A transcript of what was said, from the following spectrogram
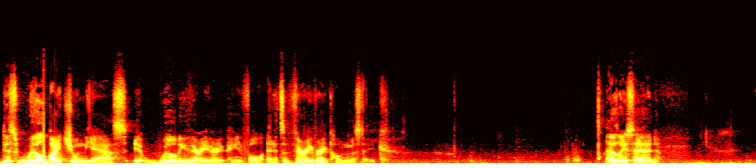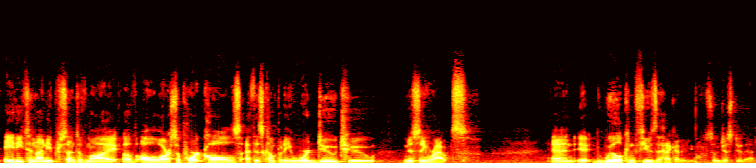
this will bite you in the ass. It will be very, very painful, and it's a very, very common mistake. As I said, 80 to 90% of my of all of our support calls at this company were due to missing routes. And it will confuse the heck out of you. So just do that.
